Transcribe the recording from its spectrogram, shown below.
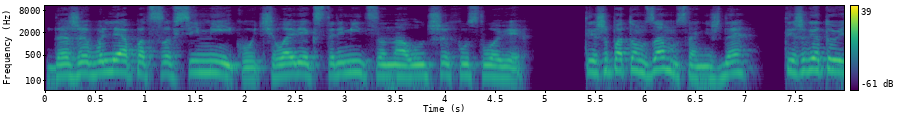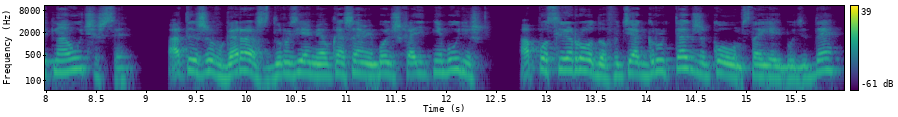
Даже вляпаться в семейку человек стремится на лучших условиях. Ты же потом замуж станешь, да? Ты же готовить научишься? А ты же в гараж с друзьями-алкашами больше ходить не будешь? А после родов у тебя грудь так же колом стоять будет, да?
